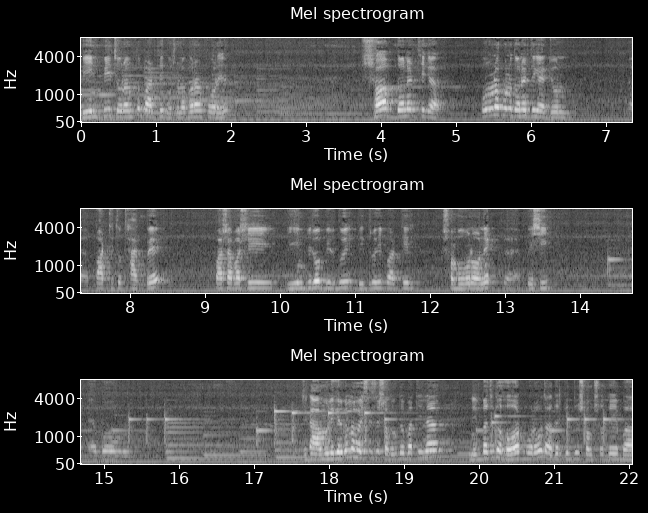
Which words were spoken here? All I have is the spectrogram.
বিএনপি চূড়ান্ত প্রার্থী ঘোষণা করার পরে সব দলের থেকে, কোনো না কোনো দলের থেকে একজন প্রার্থী তো থাকবে। পাশাপাশি বিএনপিরও বিদ্রোহী বিদ্রোহী প্রার্থীর সম্ভাবনা অনেক বেশি। এবং যেটা আওয়ামী লীগের বেলা হয়েছে যে স্বতন্ত্র প্রার্থীরা নির্বাচিত হওয়ার পরেও তাদের কিন্তু সংসদে বা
